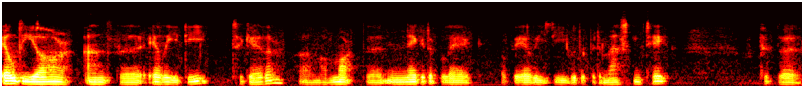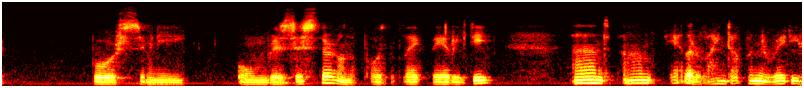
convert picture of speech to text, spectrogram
LDR and the LED together. Um, I've marked the negative leg of the LED with a bit of masking tape. Put the 470 ohm resistor on the positive leg of the LED. And um, yeah, they're lined up and they're ready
